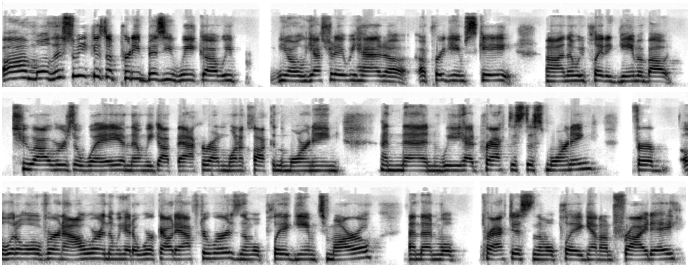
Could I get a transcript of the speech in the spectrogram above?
Um, well, this week is a pretty busy week. Uh, we you know, yesterday we had a, a pregame skate, uh, and then we played a game about two hours away. And then we got back around one o'clock in the morning. And then we had practice this morning for a little over an hour. And then we had a workout afterwards. And then we'll play a game tomorrow. And then we'll practice and then we'll play again on Friday.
